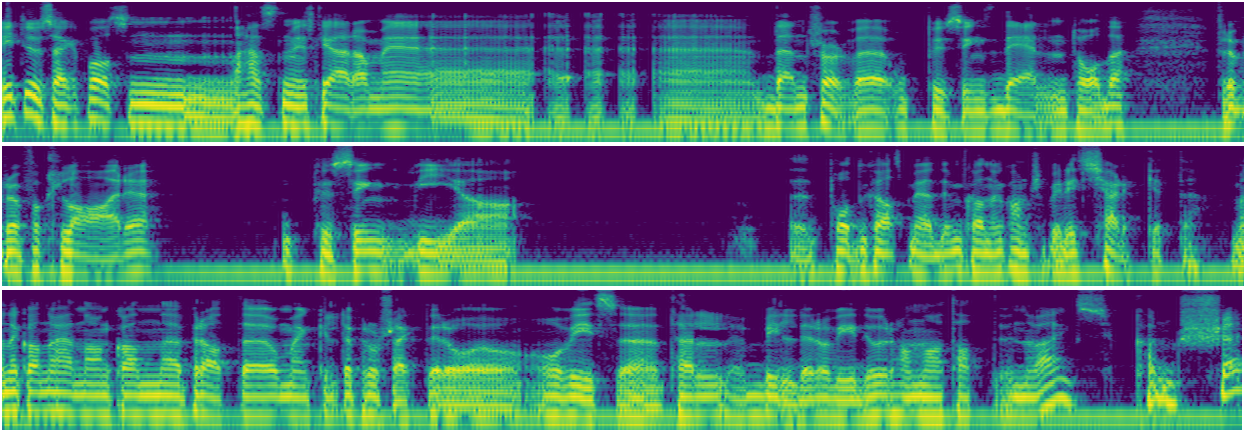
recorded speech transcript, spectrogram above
litt usikker på åssen hesten vi skal gjøre med uh, uh, uh, den sjølve oppussingsdelen av det. For å prøve å forklare oppussing via podkastmedium kan jo kanskje bli litt kjelkete. Men det kan jo hende han kan eh, prate om enkelte prosjekter og, og vise til bilder og videoer han har tatt underveis. Kanskje.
